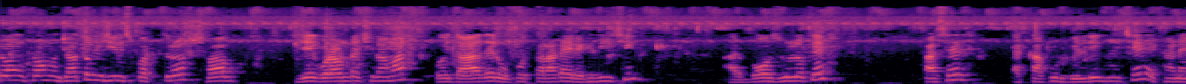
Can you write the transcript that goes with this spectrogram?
চং টং যত কিছু জিনিসপত্র, সব যে গোডাউনটা ছিল আমার, ওই দাদাদের উপর তলাটায় রেখে দিয়েছি। আর বক্সগুলোকে পাশের এক কাকুর বিল্ডিং হয়েছে, এখানে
